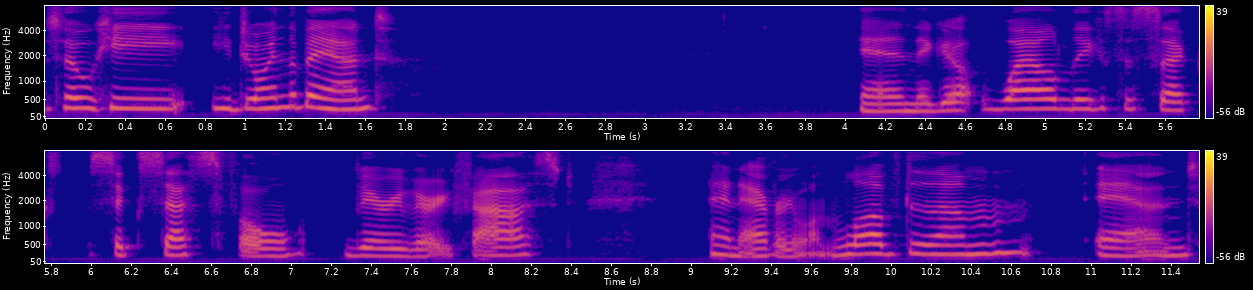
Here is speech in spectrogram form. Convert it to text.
so he he joined the band and they got wildly success- successful very very fast and everyone loved them and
